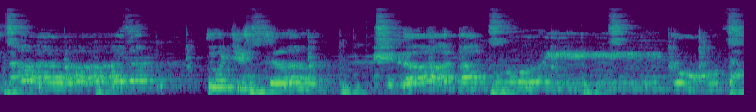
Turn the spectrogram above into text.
सारा, तुझसा ना कोई टूटा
